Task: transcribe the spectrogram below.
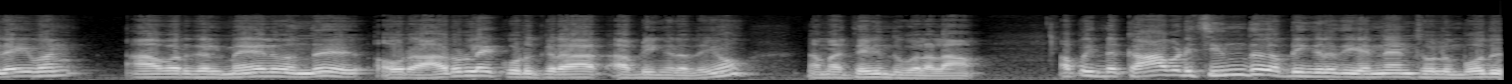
இறைவன் அவர்கள் மேல் வந்து ஒரு அருளை கொடுக்கிறார் அப்படிங்கிறதையும் நம்ம தெரிந்து கொள்ளலாம். அப்ப இந்த காவடி சிந்து அப்படிங்கிறது என்னன்னு சொல்லும்போது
